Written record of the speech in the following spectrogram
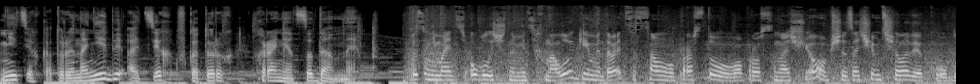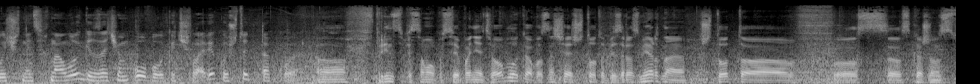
Не тех, которые на небе, а тех, в которых хранятся данные. Вы занимаетесь облачными технологиями. Давайте с самого простого вопроса начнем. Вообще, зачем человеку облачные технологии? Зачем облако человеку? И что это такое? А, в принципе, само по себе понятие облака обозначает что-то безразмерное, что-то, с, скажем, с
